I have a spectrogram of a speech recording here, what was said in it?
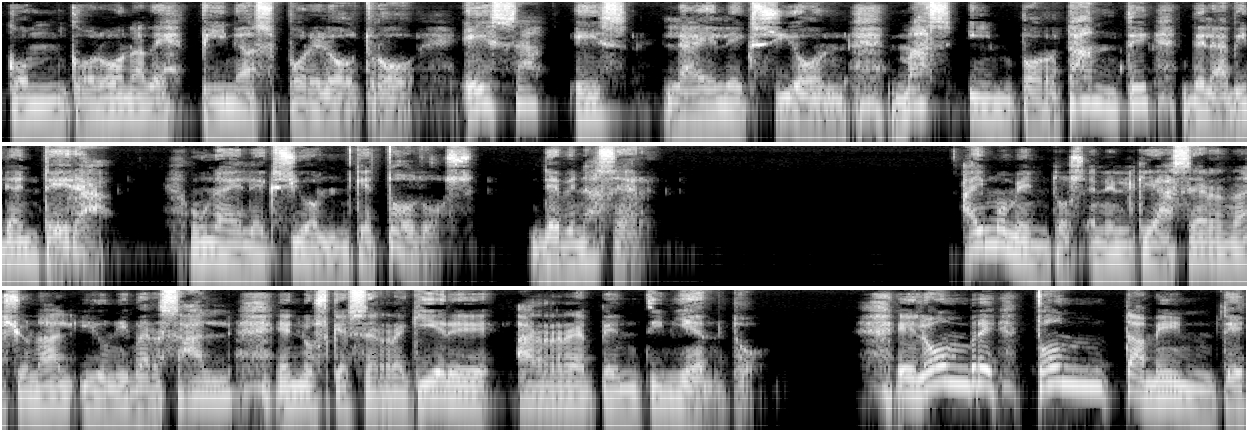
con corona de espinas por el otro. Esa es la elección más importante de la vida entera. Una elección que todos deben hacer. Hay momentos en el quehacer nacional y universal en los que se requiere arrepentimiento. El hombre tontamente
